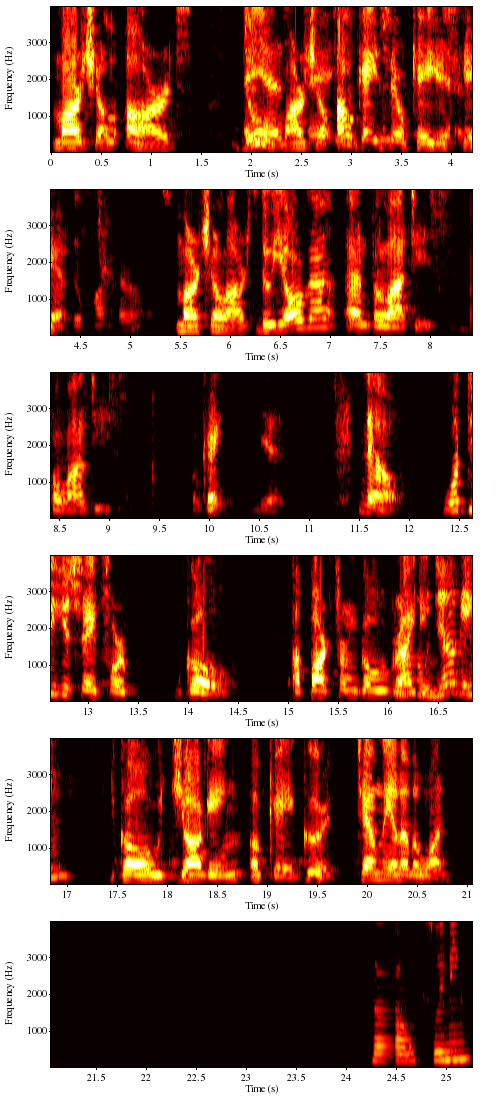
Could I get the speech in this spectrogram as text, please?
Martial arts. Do Yes, martial. uh, okay, it's okay. It's yes, here. martial arts. Martial arts. Do yoga and Pilates. Pilates. Okay? Yeah. Now, what do you say for go? Apart from go riding. Go jogging. go jogging. Okay, good. Tell me another one. Go swimming.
